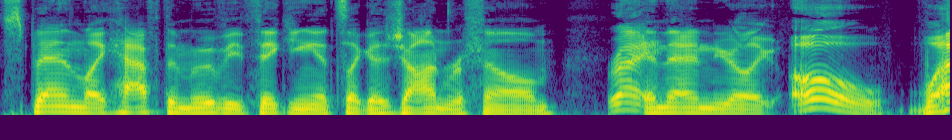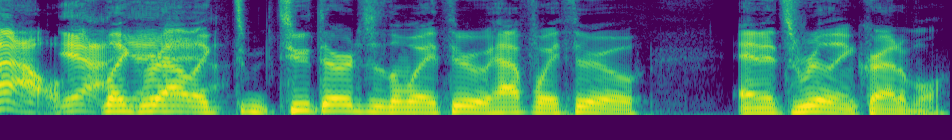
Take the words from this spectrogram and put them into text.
spend like half the movie thinking it's like a genre film, Right. And then you're like, oh wow, Yeah, like yeah, we're yeah, out like two thirds of the way through, halfway through, and it's really incredible.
